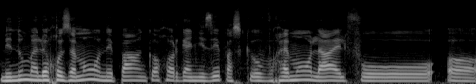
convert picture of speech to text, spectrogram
Mais nous, malheureusement, on n'est pas encore organisé parce que vraiment, là, il faut. Euh,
